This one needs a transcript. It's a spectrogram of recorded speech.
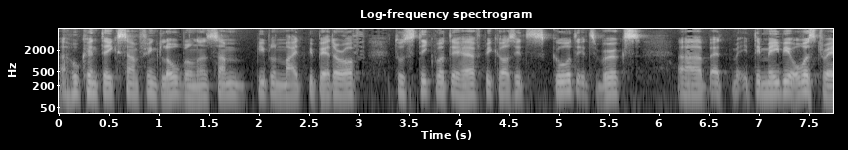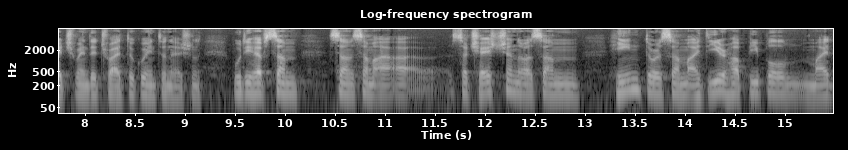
uh, who can take something global. Some people might be better off to stick what they have because it's good, it works, but they may be overstretched when they try to go international. Would you have some some some uh, uh, suggestion or some hint or some idea how people might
